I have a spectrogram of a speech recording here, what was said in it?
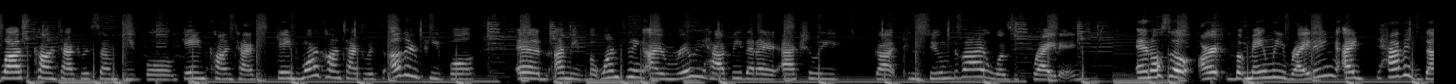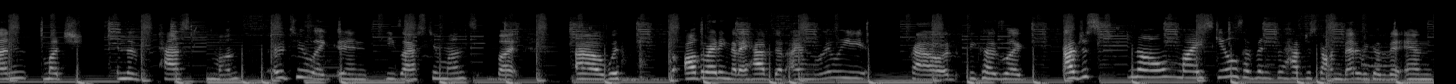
Lost contact with some people gained contact gained more contact with other people. And i mean but one thing i'm really happy that i actually got consumed by was writing. And also art but mainly writing. I haven't done much in the past month or two like in these last two months but uh with all the writing that i have done i'm really proud because like i've just you know my skills have been have just gotten better because of it. And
